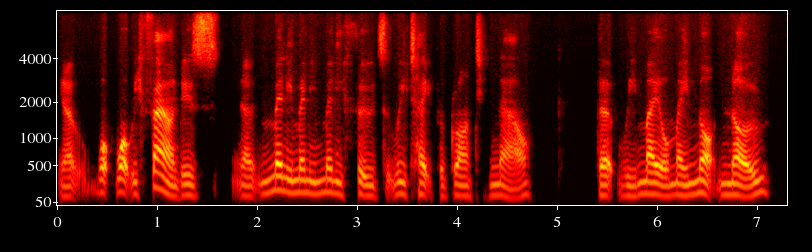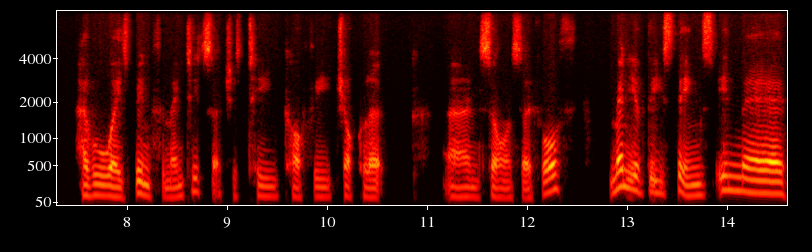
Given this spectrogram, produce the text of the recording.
you know what what we found is you know many, many, many foods that we take for granted now that we may or may not know have always been fermented, such as tea, coffee, chocolate, and so on and so forth. Many of these things in their,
